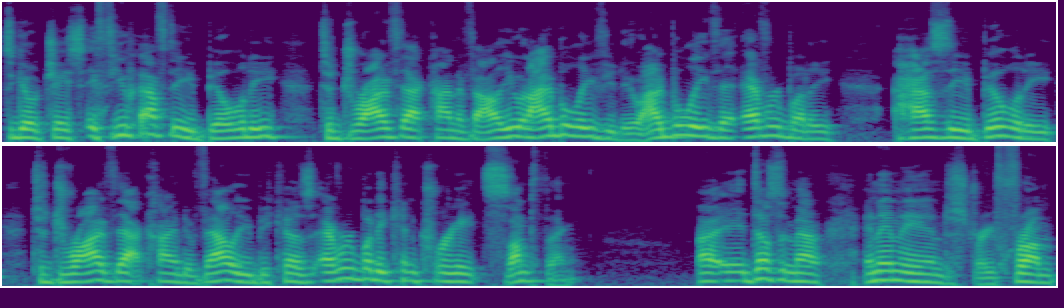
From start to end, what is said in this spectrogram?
to go chase. If you have the ability to drive that kind of value, and I believe you do, I believe that everybody has the ability to drive that kind of value because everybody can create something. Uh, it doesn't matter in any industry, from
